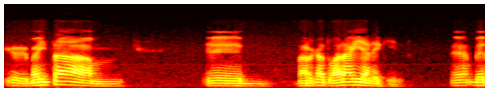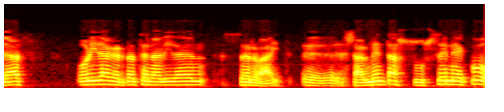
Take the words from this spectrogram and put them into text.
e, baita e, barkatu, aragiarekin. E, beraz, hori da gertatzen ari den zerbait. E, salmenta zuzeneko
